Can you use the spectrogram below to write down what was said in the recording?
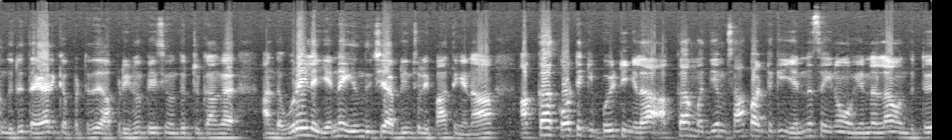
வந்துட்டு தயாரிக்கப்பட்டது அப்படின்னு பேசி வந்துட்டு இருக்காங்க அந்த உரையில என்ன இருந்துச்சு அப்படின்னு சொல்லி பார்த்தீங்கன்னா அக்கா கோட்டைக்கு போயிட்டீங்களா? அக்கா மதியம் சாப்பாட்டுக்கு என்ன செய்யணும்? என்னெல்லாம் வந்துட்டு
